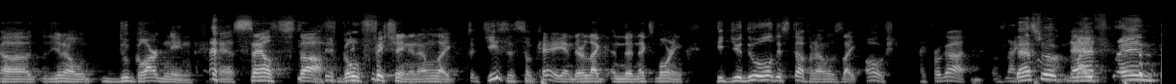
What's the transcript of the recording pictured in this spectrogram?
uh, you know do gardening uh, sell stuff go fishing and i'm like jesus okay and they're like and the next morning did you do all this stuff and i was like oh sh- i forgot i was like That's what on, my Dad." friend,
